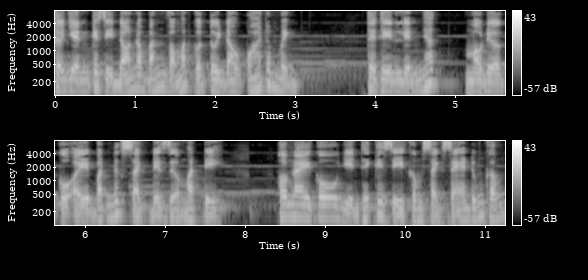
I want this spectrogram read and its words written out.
Tự nhiên cái gì đó nó bắn vào mắt của tôi đau quá đó mình. Thầy Thìn liền nhắc, Mau đưa cô ấy bắt nước sạch để rửa mắt đi. Hôm nay cô nhìn thấy cái gì không sạch sẽ đúng không?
